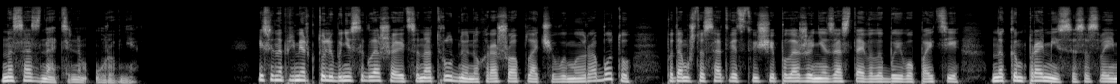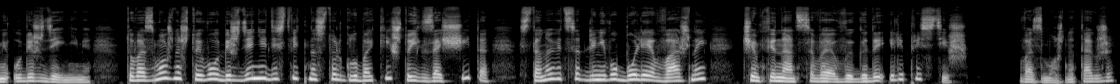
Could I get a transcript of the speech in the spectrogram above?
на сознательном уровне. Если, например, кто-либо не соглашается на трудную, но хорошо оплачиваемую работу, потому что соответствующее положение заставило бы его пойти на компромиссы со своими убеждениями, то возможно, что его убеждения действительно столь глубоки, что их защита становится для него более важной, чем финансовая выгода или престиж. Возможно также,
